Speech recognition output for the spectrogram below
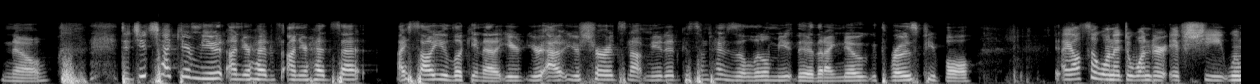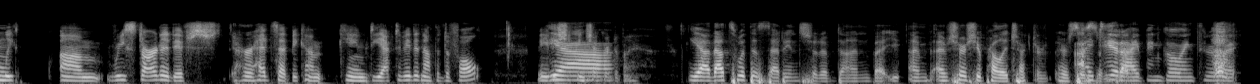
No. Did you check your mute on your head on your headset? I saw you looking at it. You're you're out. You're sure it's not muted because sometimes there's a little mute there that I know throws people I also wanted to wonder if she, when we um, restarted, if she, her headset become, became deactivated, not the default. Maybe yeah. she can check her device. Yeah, that's what the settings should have done, but you, I'm, I'm sure she probably checked her, her system. I did. I've been going through it.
